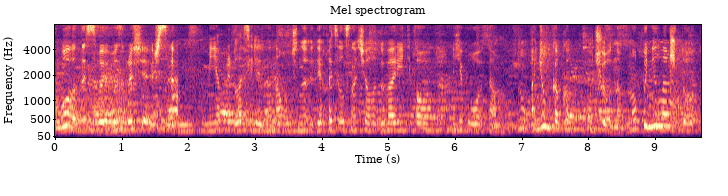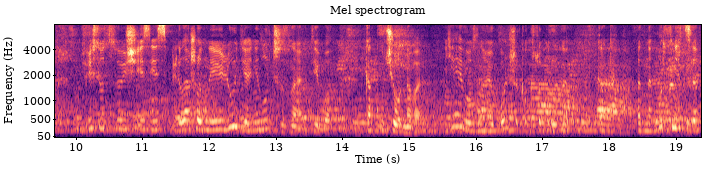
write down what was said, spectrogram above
В молодость свою возвращаешься. Меня пригласили на научную. Я хотела сначала говорить о его там, ну, о нем как ученым, но поняла, что присутствующие здесь приглашенные люди, они лучше знают его как ученого. Я его знаю больше как супруга, как однокурсница.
